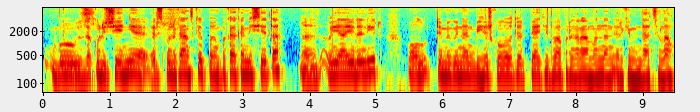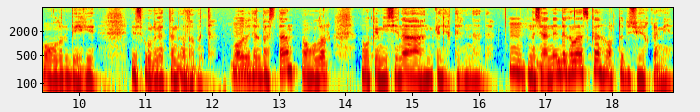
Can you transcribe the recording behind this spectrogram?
бу заключение республиканский ПМПК ыяюлелир ол төмөгүнен биһи школа өтөр 5-2 программанан рекомендациялах оголор биһиги республикаттан ылабыт ол бетер бастан оголор ол комиссияна аһын келихтерин нада начальный да класска орто дүсүйөк кемия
